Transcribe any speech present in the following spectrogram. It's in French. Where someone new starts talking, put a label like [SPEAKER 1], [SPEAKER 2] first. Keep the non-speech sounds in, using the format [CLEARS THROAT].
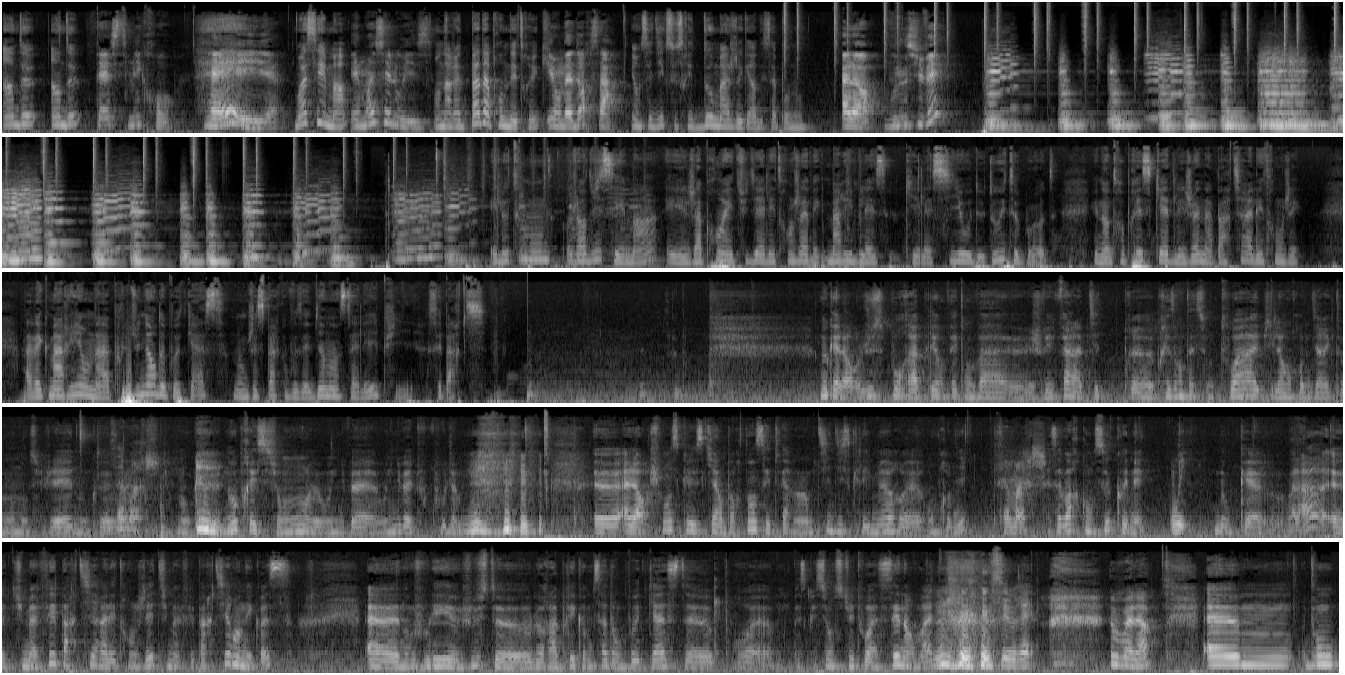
[SPEAKER 1] 1, 2, 1, 2.
[SPEAKER 2] Test micro.
[SPEAKER 1] Hey Moi c'est Emma.
[SPEAKER 2] Et moi c'est Louise.
[SPEAKER 1] On n'arrête pas d'apprendre des trucs.
[SPEAKER 2] Et on adore ça.
[SPEAKER 1] Et on s'est dit que ce serait dommage de garder ça pour nous.
[SPEAKER 2] Alors, vous nous suivez?
[SPEAKER 1] Hello tout le monde, aujourd'hui c'est Emma et j'apprends à étudier à l'étranger avec Marie Blaise, qui est la CEO de Do It Abroad, une entreprise qui aide les jeunes à partir à l'étranger. Avec Marie, on a plus d'une heure de podcast, donc j'espère que vous êtes bien installés et puis c'est parti. Donc alors, juste pour rappeler, en fait, on va, euh, je vais faire la petite pr- présentation de toi et puis là on rentre directement dans le sujet. Donc, euh,
[SPEAKER 3] Ça
[SPEAKER 1] voilà.
[SPEAKER 3] marche.
[SPEAKER 1] Donc euh, nos pressions, euh, on y va, on y va tout cool. [LAUGHS] Euh, alors, je pense que ce qui est important, c'est de faire un petit disclaimer euh, en premier,
[SPEAKER 3] Ça marche.
[SPEAKER 1] à savoir qu'on se connaît.
[SPEAKER 3] Oui.
[SPEAKER 1] Donc euh, voilà, euh, tu m'as fait partir à l'étranger, tu m'as fait partir en Écosse. Euh, donc je voulais juste euh, le rappeler comme ça dans le podcast euh, pour, euh, parce que si on se tutoie, c'est normal. [LAUGHS]
[SPEAKER 3] c'est vrai.
[SPEAKER 1] voilà. Euh, donc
